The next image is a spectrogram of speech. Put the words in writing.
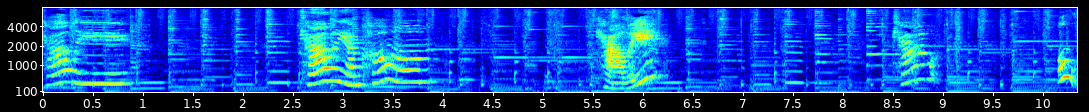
Callie. Callie, I'm home. Callie? Cal? Oh,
